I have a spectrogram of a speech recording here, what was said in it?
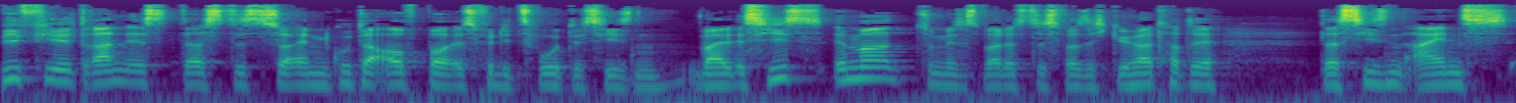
wie viel dran ist, dass das so ein guter Aufbau ist für die zweite Season. Weil es hieß immer, zumindest war das das, was ich gehört hatte, dass Season 1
